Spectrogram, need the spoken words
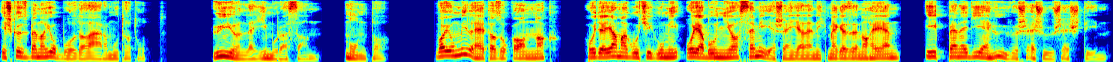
és közben a jobb oldalára mutatott. Üljön le, Himura-san, mondta. Vajon mi lehet az oka annak, hogy a Yamaguchi gumi Oyabunya személyesen jelenik meg ezen a helyen, éppen egy ilyen hűvös esős estén?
